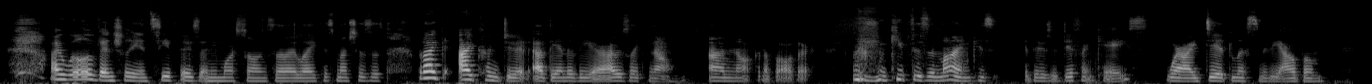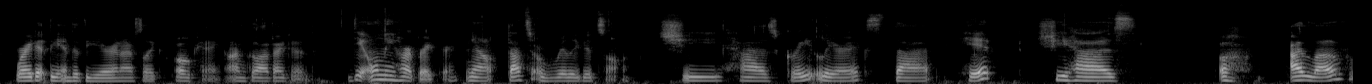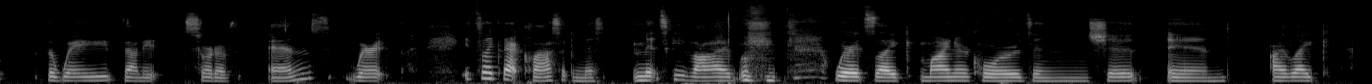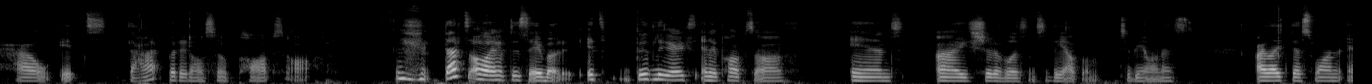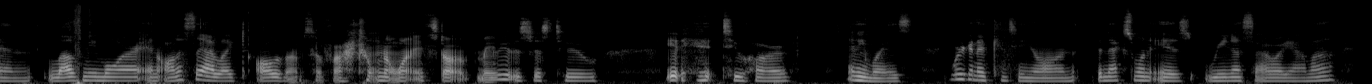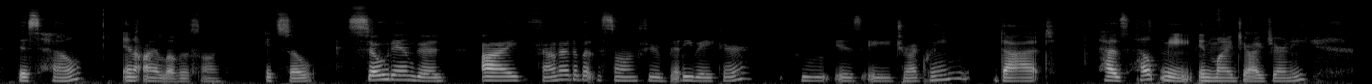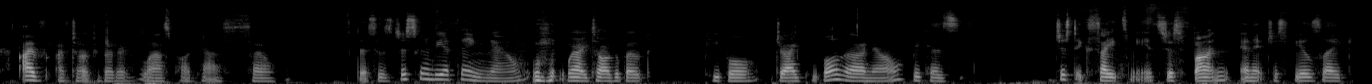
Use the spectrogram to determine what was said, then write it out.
I will eventually and see if there's any more songs that I like as much as this. But I, I couldn't do it at the end of the year. I was like, no, I'm not going to bother. Keep this in mind because there's a different case where I did listen to the album right at the end of the year and I was like, okay, I'm glad I did. The Only Heartbreaker. Now, that's a really good song. She has great lyrics that hit. She has oh, I love the way that it sort of ends where it it's like that classic Miss Mitski vibe where it's like minor chords and shit and I like how it's that, but it also pops off. That's all I have to say about it. It's good lyrics and it pops off, and I should have listened to the album, to be honest. I like this one and Love Me More, and honestly, I liked all of them so far. I don't know why I stopped. Maybe it was just too. It hit too hard. Anyways, we're gonna continue on. The next one is Rina Sawayama, This Hell and I love the song. It's so so damn good. I found out about the song through Betty Baker, who is a drag queen that has helped me in my drag journey. I've I've talked about her last podcast, so this is just going to be a thing now where I talk about people, drag people that I know because just excites me. It's just fun and it just feels like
